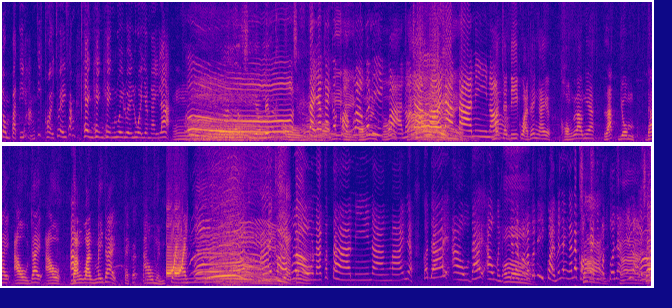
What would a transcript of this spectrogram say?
ยมปฏิหังที่คอยช่วยช่างเฮงเฮงเฮงรวยรวยรวยยังไงล่ะเออแล้วเชียวเล่นของ แต่ยังไงก็ของเราก็ดีกว่าเนาะใช่นางร้ายนางตานี เนาะ มันจะดีกว่าได้ไงของเราเนี่ยรักยมได้เอาได้เอา อะ บางวันไม่ได้ แต่ก็เอาเหมือนกันไอ้ของเรานะก็ตานีนางไม้เนี่ยก็ได้เอาได้เอาเหมือนกันเออยังไงของเราก็ดีกว่าไม่อย่างนั้นนะของแกจะหมดตัวอย่างนี้เหรอใช่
